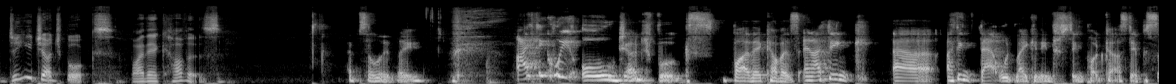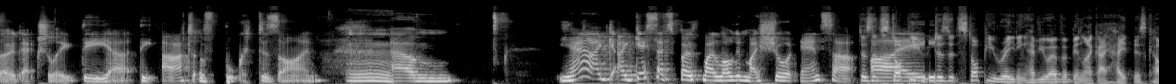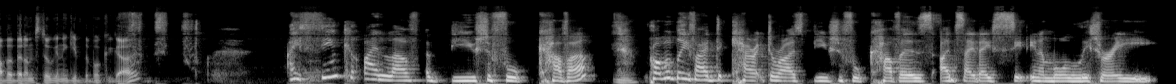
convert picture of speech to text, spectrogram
Do you judge books by their covers? Absolutely. I think we all judge books by their covers, and I think uh, I think that would make an interesting podcast episode. Actually, the uh, the art of book design. Mm. Um, yeah, I, I, guess that's both my long and my short answer. Does it stop I, you? Does it stop you reading? Have you ever been like, I hate this cover, but I'm still going to give the book a go? I think I love a beautiful cover. Mm. Probably, if I had to characterize beautiful covers, I'd say they sit in a more literary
